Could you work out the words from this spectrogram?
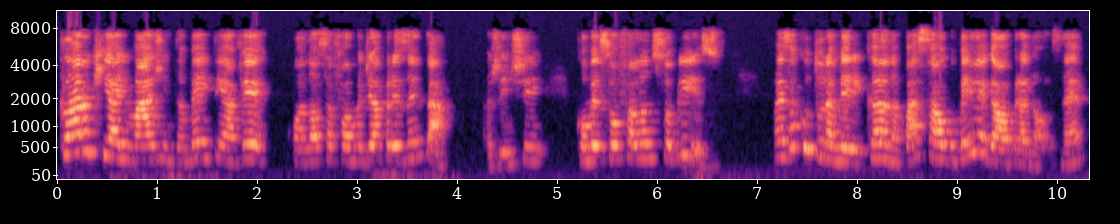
Claro que a imagem também tem a ver com a nossa forma de apresentar. A gente começou falando sobre isso. Mas a cultura americana passa algo bem legal para nós, né?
